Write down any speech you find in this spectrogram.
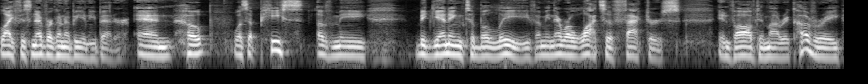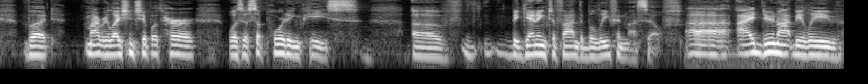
life is never going to be any better. And hope was a piece of me beginning to believe. I mean, there were lots of factors involved in my recovery, but my relationship with her was a supporting piece of beginning to find the belief in myself. Uh, I do not believe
